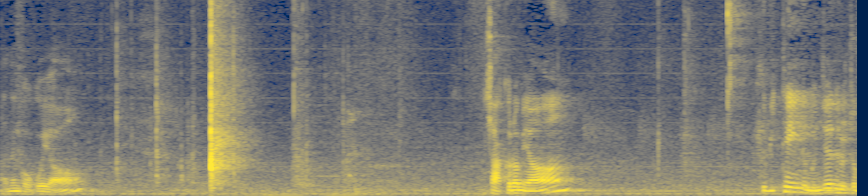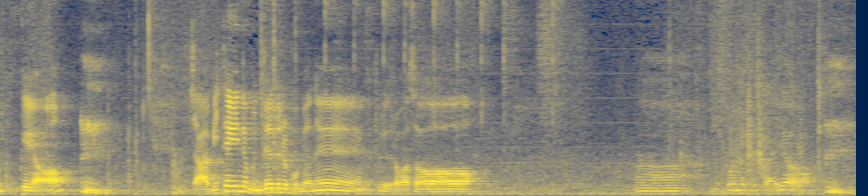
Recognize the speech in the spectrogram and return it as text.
라는 거고요. 자 그러면 그 밑에 있는 문제들을 좀 볼게요. 자 밑에 있는 문제들을 보면은 밑으로 들어가서 아, 몇 번을 볼까요?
